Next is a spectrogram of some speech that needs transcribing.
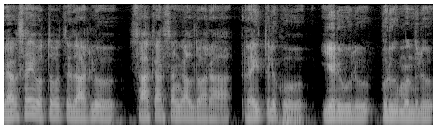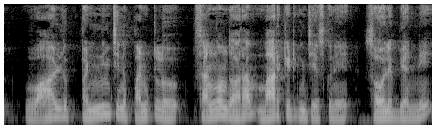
వ్యవసాయ ఉత్పత్తిదారులు సహకార సంఘాల ద్వారా రైతులకు ఎరువులు పురుగు మందులు వాళ్ళు పండించిన పంటలు సంఘం ద్వారా మార్కెటింగ్ చేసుకునే సౌలభ్యాన్ని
